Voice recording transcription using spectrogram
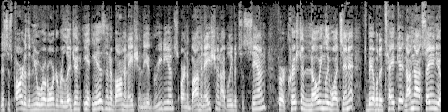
this is part of the New World Order religion. It is an abomination. The ingredients are an abomination. I believe it's a sin for a Christian knowingly what's in it to be able to take it. And I'm not saying you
